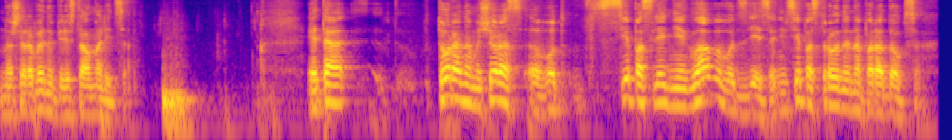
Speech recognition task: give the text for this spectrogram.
Машарабену перестал молиться. Это Тора нам еще раз, вот все последние главы вот здесь, они все построены на парадоксах.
